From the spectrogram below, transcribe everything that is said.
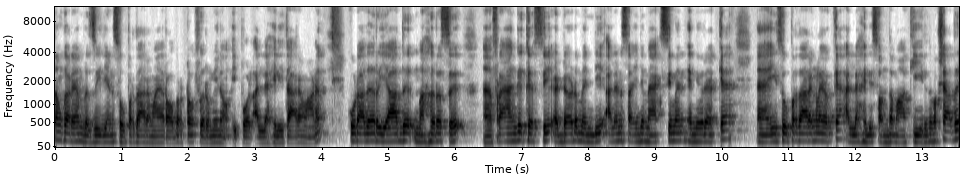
നമുക്കറിയാം ബ്രസീലിയൻ സൂപ്പർ താരമായ റോബർട്ടോ ഫെർമിനോ ഇപ്പോൾ അല്ലഹലി താരമാണ്. കൂടാതെ Riyad Mahrez Franck Kessie Edouard Mendy Allan Saint Maximin എന്നിവരെയൊക്കെ ഈ സൂപ്പർ താരങ്ങളെയൊക്കെ അല്ലഹലി സ്വന്തമാക്കിയിരുന്നു. പക്ഷെ അത്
